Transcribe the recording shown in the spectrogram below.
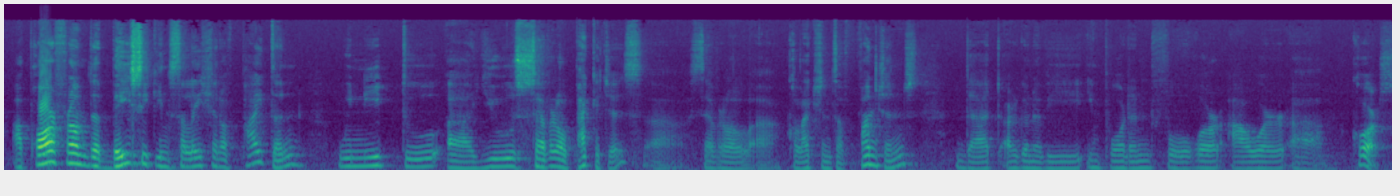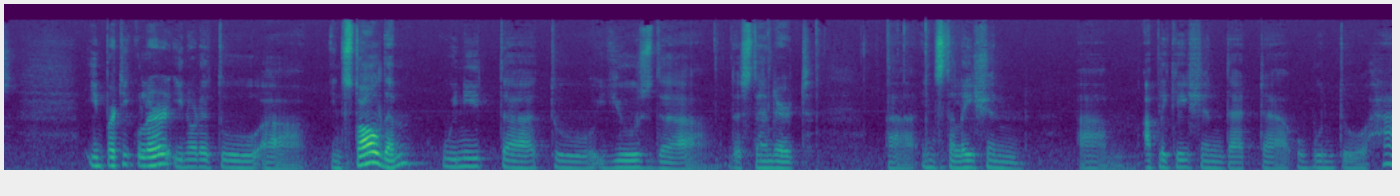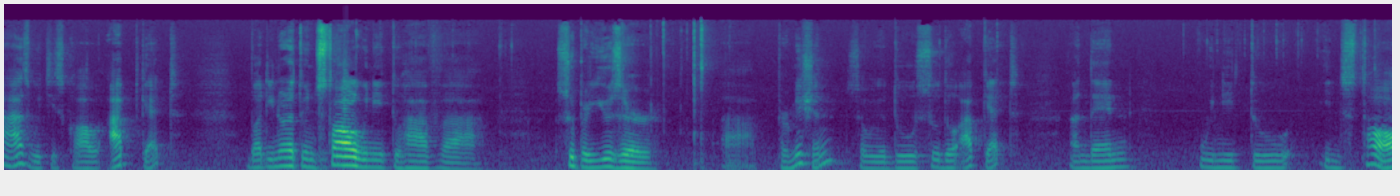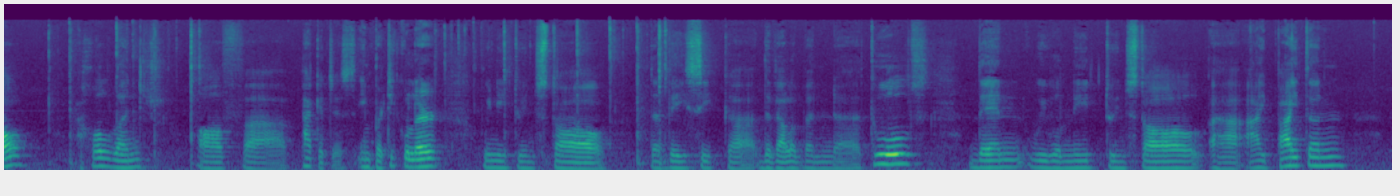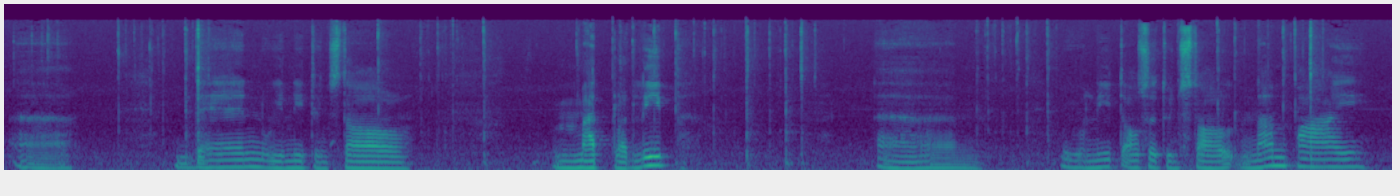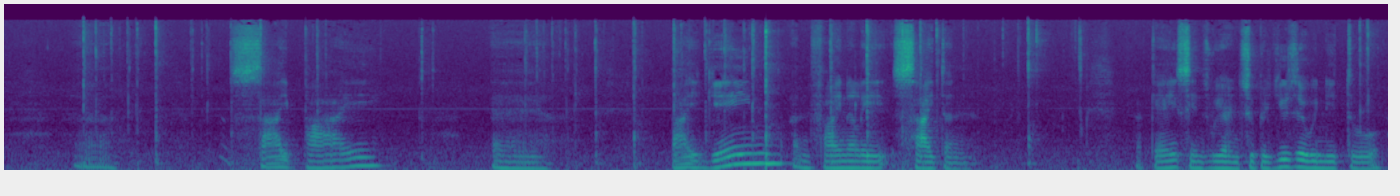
apart from the basic installation of Python, we need to uh, use several packages, uh, several uh, collections of functions that are going to be important for our um, course. In particular, in order to install them, we need uh, to use the, the standard uh, installation um, application that uh, Ubuntu has, which is called apt-get. But in order to install, we need to have uh, super user uh, permission. So we will do sudo apt-get, and then we need to install a whole bunch of uh, packages. In particular, we need to install the basic uh, development uh, tools then we will need to install uh, IPython uh, then we need to install matplotlib um, we will need also to install numpy uh, scipy uh, pygame and finally Cython okay since we are in super user we need to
